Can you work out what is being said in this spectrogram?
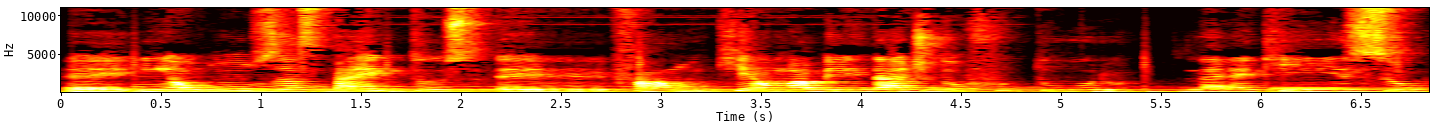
É, em alguns aspectos é, falam que é uma habilidade do futuro, né? Que isso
